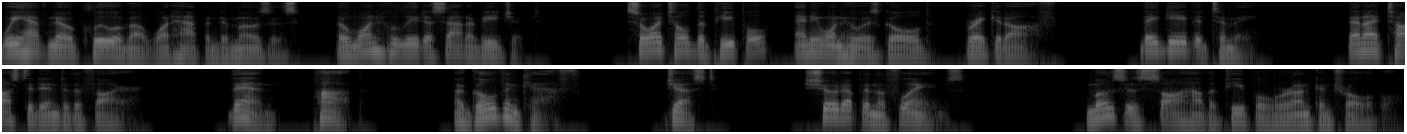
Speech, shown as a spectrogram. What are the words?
We have no clue about what happened to Moses, the one who lead us out of Egypt. So I told the people, anyone who has gold, break it off. They gave it to me. Then I tossed it into the fire. Then, pop. A golden calf. Just. Showed up in the flames. Moses saw how the people were uncontrollable.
